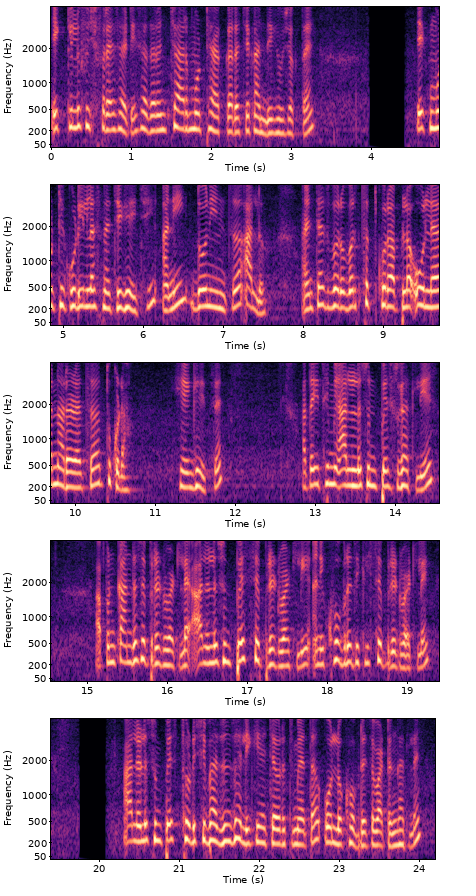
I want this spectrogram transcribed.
एक किलो फिश फ्रायसाठी साधारण चार मोठ्या आकाराचे कांदे घेऊ शकताय. एक मोठी कुडी लसणाची घ्यायची आणि दोन इंच आलं. आणि त्याचबरोबर चतकुरा आपला ओल्या नारळाचा तुकडा. हे घ्यायचं आहे आता इथे मी आलं लसूण पेस्ट घातली आहे आपण कांदा सेपरेट वाटला आहे आलं लसूण पेस्ट सेपरेट वाटली आणि खोबरं देखील सेपरेट वाटलं आहे आलं लसूण पेस्ट थोडीशी भाजून झाली की ह्याच्यावरती मी आता ओलं खोबऱ्याचं वाटण घातलं आहे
